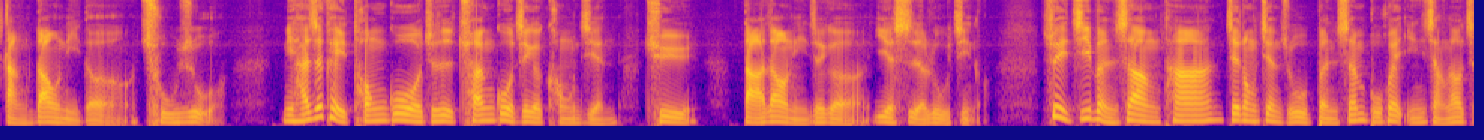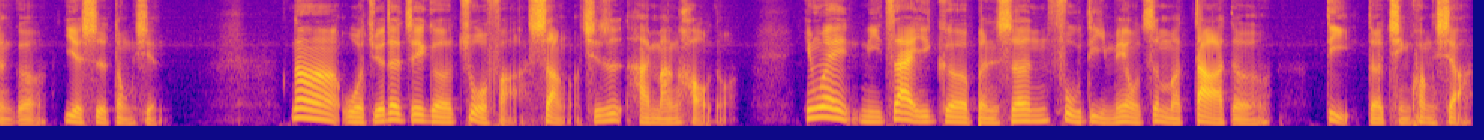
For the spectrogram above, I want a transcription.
挡到你的出入，你还是可以通过就是穿过这个空间去达到你这个夜市的路径哦。所以基本上它这栋建筑物本身不会影响到整个夜市的动线。那我觉得这个做法上其实还蛮好的，因为你在一个本身腹地没有这么大的地的情况下，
